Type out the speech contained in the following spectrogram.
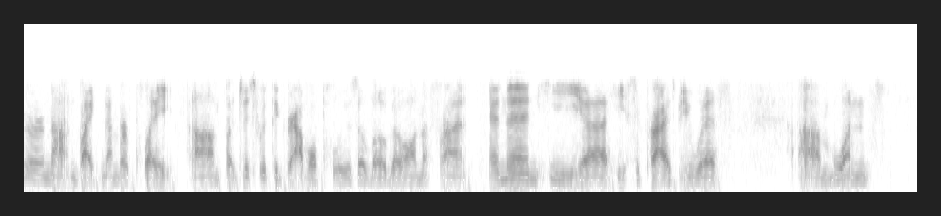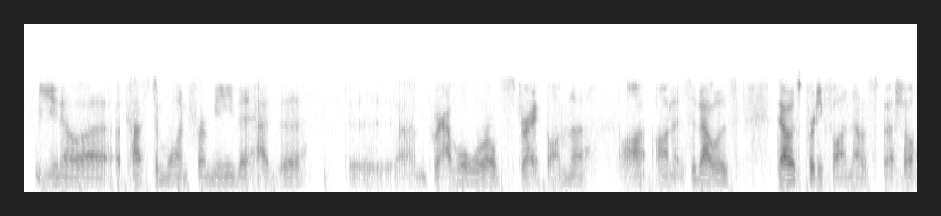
or mountain bike number plate um but just with the gravelpalooza logo on the front and then he uh he surprised me with um one you know a, custom one for me that had the, the um, gravel world stripe on the on, on it so that was that was pretty fun that was special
